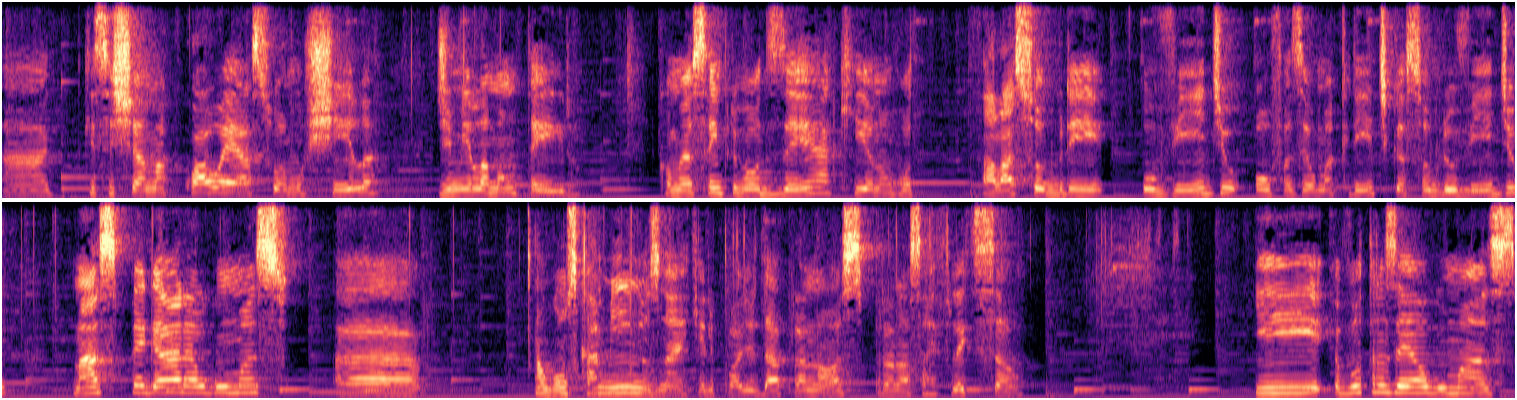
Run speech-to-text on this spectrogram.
ah, que se chama Qual é a Sua Mochila? De Mila Monteiro. Como eu sempre vou dizer, aqui eu não vou falar sobre o vídeo ou fazer uma crítica sobre o vídeo, mas pegar algumas uh, alguns caminhos, né, que ele pode dar para nós, para nossa reflexão. E eu vou trazer algumas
